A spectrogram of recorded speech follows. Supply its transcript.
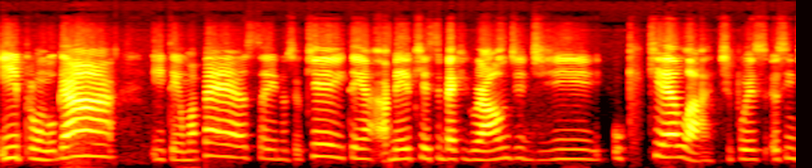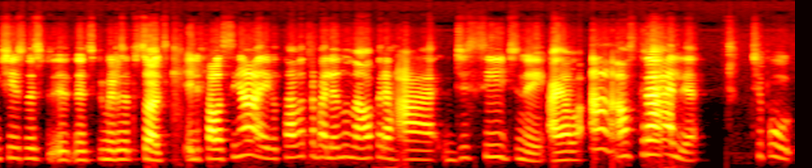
ir para um lugar e tem uma peça e não sei o quê, e tem a, meio que esse background de o que é lá. Tipo, eu, eu senti isso nesse, nesses primeiros episódios. Ele fala assim: ah, eu tava trabalhando na ópera de Sydney. Aí ela, ah, Austrália. Tipo,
